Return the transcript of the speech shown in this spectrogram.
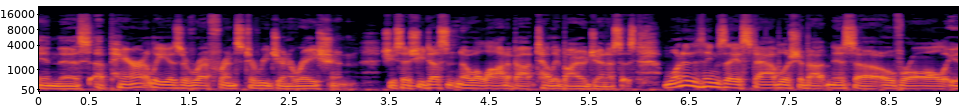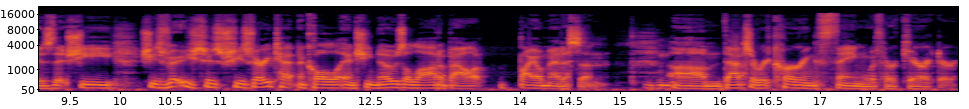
in this, apparently is a reference to regeneration. She says she doesn't know a lot about telebiogenesis. One of the things they establish about Nyssa overall is that she she's very she's, she's very technical and she knows a lot about biomedicine. Um, that's a recurring thing with her character.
